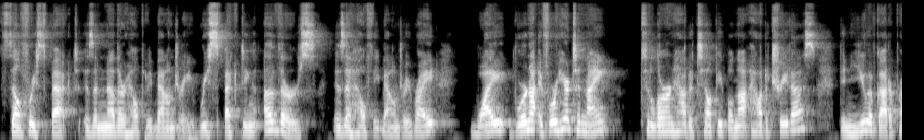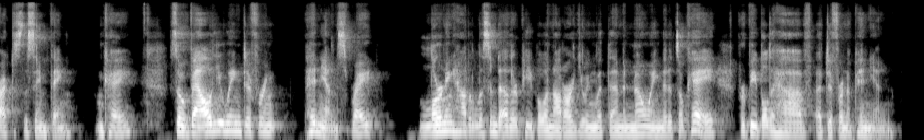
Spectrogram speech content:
Self respect is another healthy boundary. Respecting others is a healthy boundary, right? Why we're not, if we're here tonight to learn how to tell people not how to treat us, then you have got to practice the same thing. Okay. So valuing different opinions, right? Learning how to listen to other people and not arguing with them and knowing that it's okay for people to have a different opinion.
